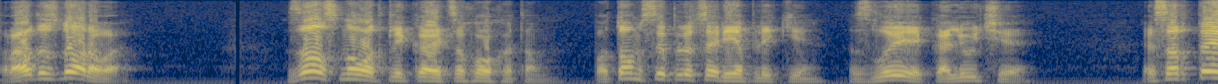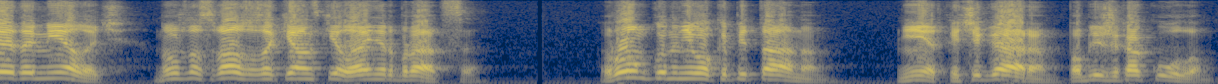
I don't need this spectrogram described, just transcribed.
Правда здорово? Зал снова откликается хохотом. Потом сыплются реплики. Злые, колючие. СРТ это мелочь. Нужно сразу за океанский лайнер браться. Ромку на него капитаном. Нет, кочегаром, поближе к акулам.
